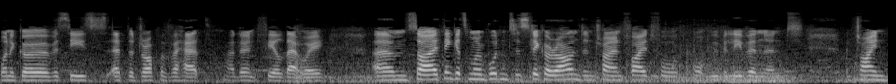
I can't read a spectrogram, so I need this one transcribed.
want to go overseas at the drop of a hat. I don't feel that way. Um, so I think it's more important to stick around and try and fight for what we believe in and, and try and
